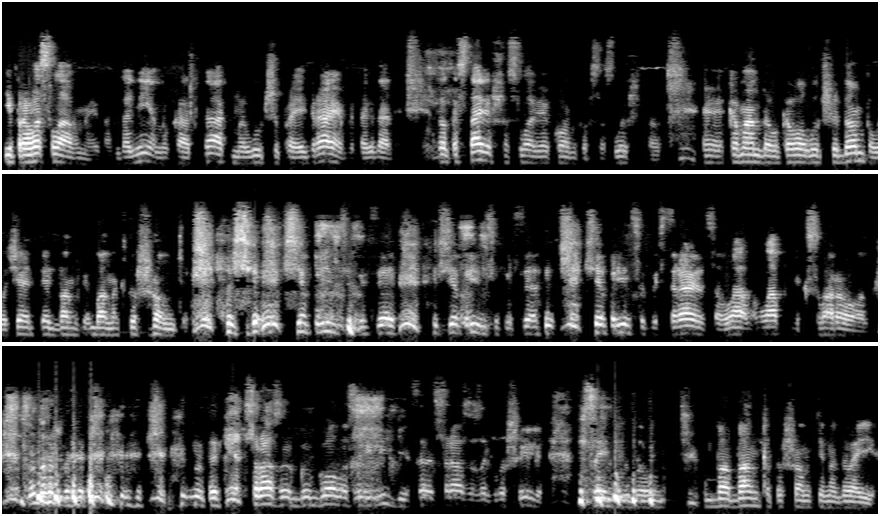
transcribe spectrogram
и православные. Там, да не, ну как так, мы лучше проиграем и так далее. Только ставишь условия конкурса, слушай, там, э, команда, у кого лучший дом, получает 5 банк, банок тушенки. Все, все принципы, все, все принципы, все, все принципы стираются, лапник сворован. Ну, нужно, ну, сразу голос религии сразу заглушили. Ценник был банка тушенки на двоих.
